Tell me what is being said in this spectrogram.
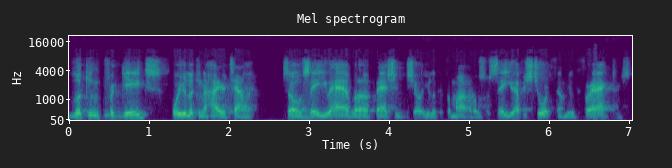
looking for gigs or you're looking to hire talent. So, say you have a fashion show, you're looking for models, or say you have a short film, you're looking for actors.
